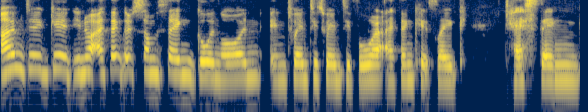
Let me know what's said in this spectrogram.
I'm doing good. You know, I think there's something going on in 2024. I think it's like testing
